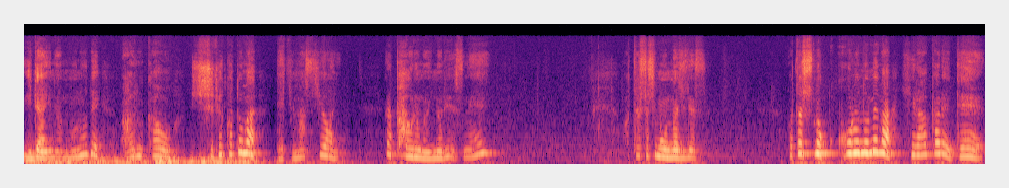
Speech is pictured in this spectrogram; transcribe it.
偉大なものであるかを知ることができますように。パウロの祈りですね。私たちも同じです。私の心の目が開かれて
